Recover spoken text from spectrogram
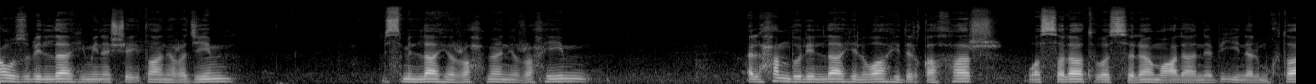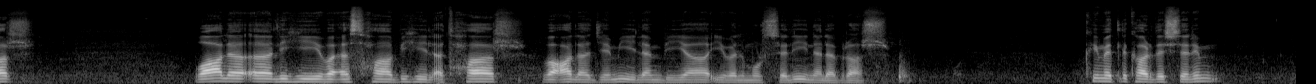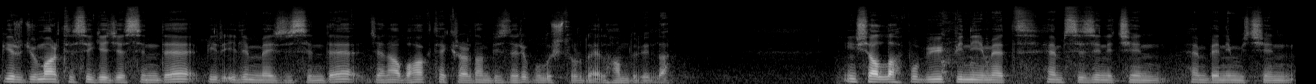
Euzu billahi mineşşeytanirracim. Bismillahirrahmanirrahim. Elhamdülillahil vahidil kahhar. Ve salatu ve selamu ala nebiyyinel muhtar. Ve ala alihi ve ashabihil ethar. Ve ala cemil enbiyai vel murselinel ebrar. Kıymetli kardeşlerim, bir cumartesi gecesinde bir ilim meclisinde Cenab-ı Hak tekrardan bizleri buluşturdu elhamdülillah. İnşallah bu büyük bir nimet hem sizin için hem benim için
